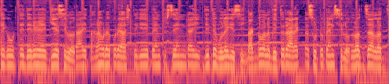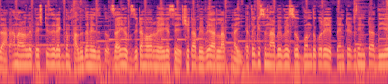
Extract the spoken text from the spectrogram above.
থেকে উঠতে দেরি হয়ে গিয়েছিল। তাই তাড়াহুড়া করে আসতে গিয়ে প্যান্টের চেনটাই দিতে ভুলে গেছি। ভাগ্য বলে ভিতরে আর একটা ছোট প্যান্ট ছিল। লজ্জা লজ্জা। তা না হলে পেস্টিজের একদম ফালুদা হয়ে যেত। যাই হোক, যেটা হওয়ার হয়ে গেছে, সেটা ভেবে আর লাভ নাই। এত কিছু না ভেবে চোখ বন্ধ করে প্যান্টের চেনটা দিয়ে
